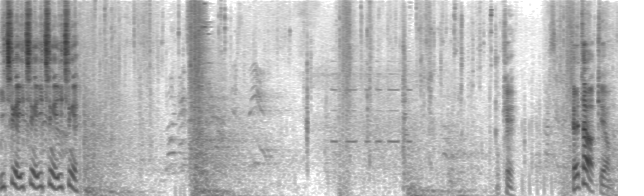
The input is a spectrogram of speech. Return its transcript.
이층에이층에이층에이층에 오케이. 델타 갈게요.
